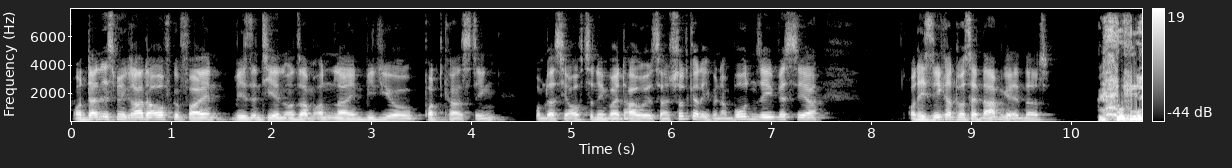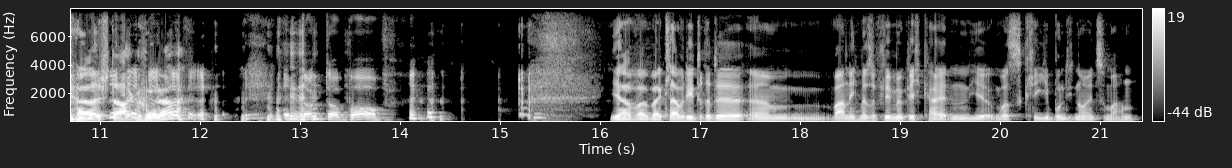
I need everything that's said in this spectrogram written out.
Und dann ist mir gerade aufgefallen, wir sind hier in unserem Online-Video-Podcasting, um das hier aufzunehmen, weil Dario ist ja in Stuttgart, ich bin am Bodensee, wisst ihr ja. Und ich sehe gerade, du hast deinen Namen geändert. ja, stark, oder? Dr. Bob. ja, weil bei Klappe die Dritte ähm, waren nicht mehr so viele Möglichkeiten, hier irgendwas Bunti neu zu machen.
